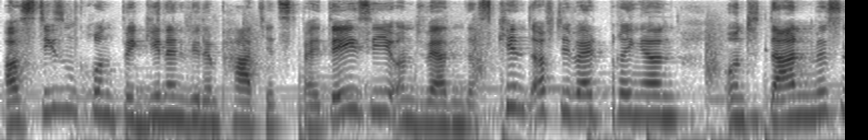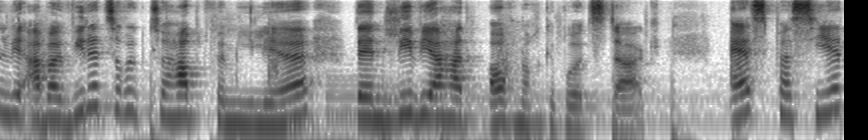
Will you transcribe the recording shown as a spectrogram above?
Aus diesem Grund beginnen wir den Part jetzt bei Daisy und werden das Kind auf die Welt bringen. Und dann müssen wir aber wieder zurück zur Hauptfamilie, denn Livia hat auch noch Geburtstag. Es passiert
